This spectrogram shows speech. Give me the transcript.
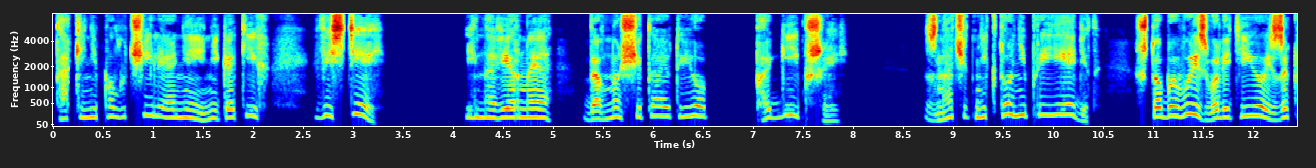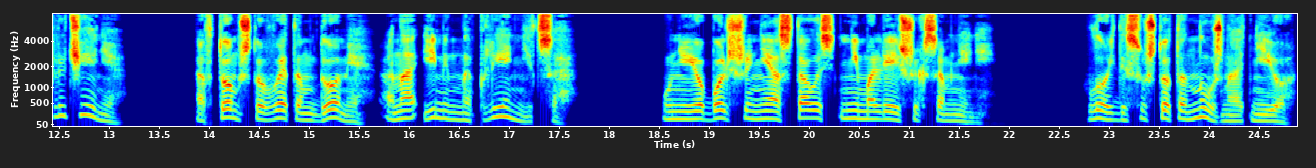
так и не получили о ней никаких вестей и, наверное, давно считают ее погибшей. Значит, никто не приедет, чтобы вызволить ее из заключения. А в том, что в этом доме она именно пленница, у нее больше не осталось ни малейших сомнений. Ллойдесу что-то нужно от нее,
